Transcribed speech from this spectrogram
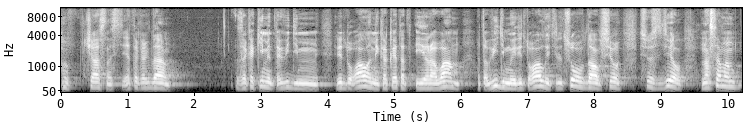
в частности, это когда за какими-то видимыми ритуалами, как этот Иеровам, это видимые ритуалы, тельцов дал, все, все сделал. На самом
